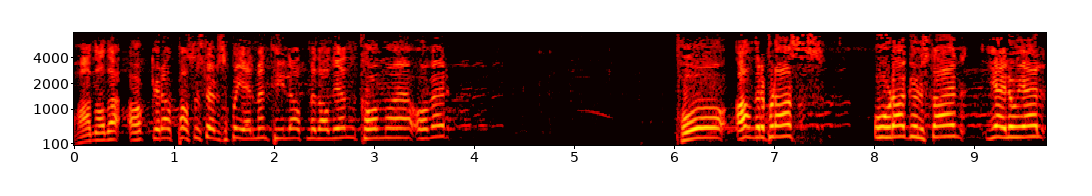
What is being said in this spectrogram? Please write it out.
Og han hadde akkurat passe størrelse på hjelmen til at medaljen kom eh, over. På andreplass Ola Gullstein, Geilo IL.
